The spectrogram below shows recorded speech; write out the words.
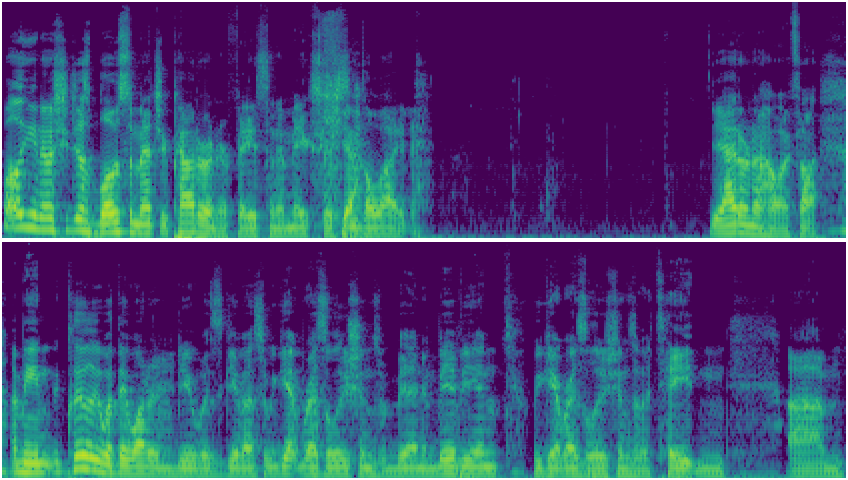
Well, you know, she just blows some magic powder in her face and it makes her see the light. Yeah, I don't know how I felt. I mean, clearly what they wanted to do was give us. We get resolutions with Ben and Vivian. We get resolutions with Tate and um,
